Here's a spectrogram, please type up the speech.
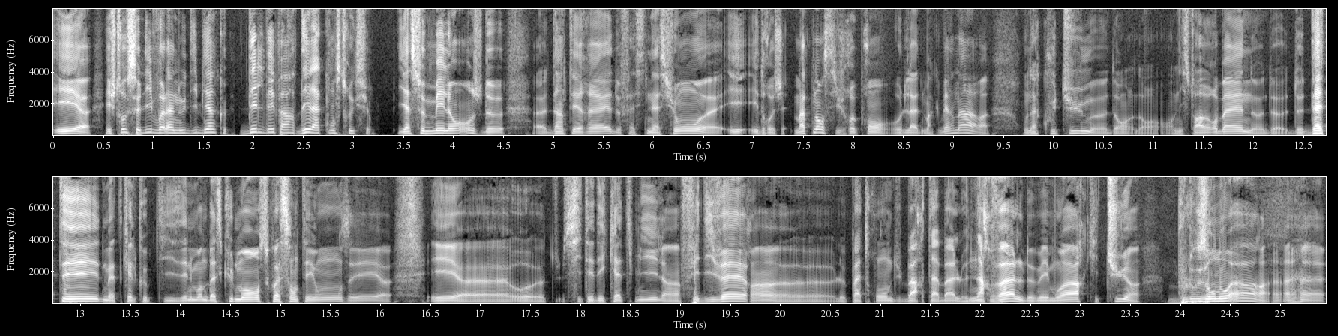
Et, et je trouve que ce livre voilà, nous dit bien que dès le départ, dès la construction, il y a ce mélange euh, d'intérêt, de fascination euh, et, de rejet. Maintenant, si je reprends au-delà de Marc Bernard, on a coutume dans, en histoire urbaine de, dater, de mettre quelques petits éléments de basculement, 71 et, euh, et citer des 4000, un fait divers, hein, le patron du bar tabac, le Narval de mémoire, qui tue un blouson noir,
